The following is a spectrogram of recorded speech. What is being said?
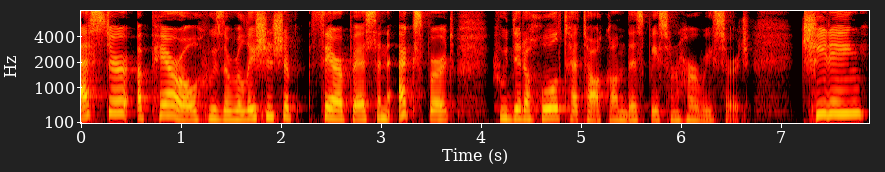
Esther Perel, who's a relationship therapist and expert who did a whole TED talk on this based on her research. Cheating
